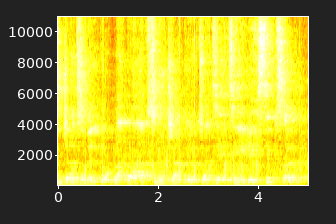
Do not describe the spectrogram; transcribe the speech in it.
and gentlemen, your black belt absolute champion of 2018, Lee Simpson.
